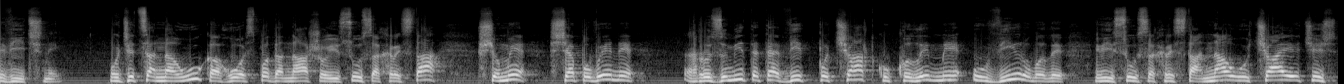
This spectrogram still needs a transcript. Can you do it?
вічний. Отже, це наука Господа нашого Ісуса Христа, що ми ще повинні розуміти те від початку, коли ми увірували в Ісуса Христа, научаючись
